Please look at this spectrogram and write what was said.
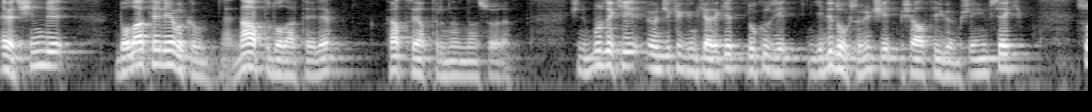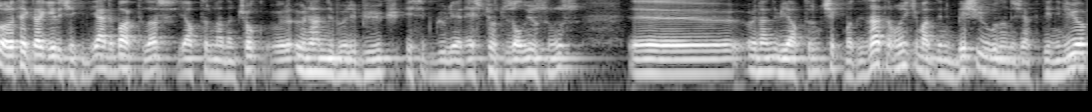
Evet şimdi dolar TL'ye bakalım. Yani ne yaptı dolar TL? Katsa yaptırımlarından sonra. Şimdi buradaki önceki günkü hareket 9 7.93 76'yı görmüş en yüksek. Sonra tekrar geri çekildi. Yani baktılar yaptırımlardan çok önemli böyle büyük esip gürleyen S400 alıyorsunuz. Ee, önemli bir yaptırım çıkmadı. Zaten 12 maddenin 5'i uygulanacak deniliyor.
